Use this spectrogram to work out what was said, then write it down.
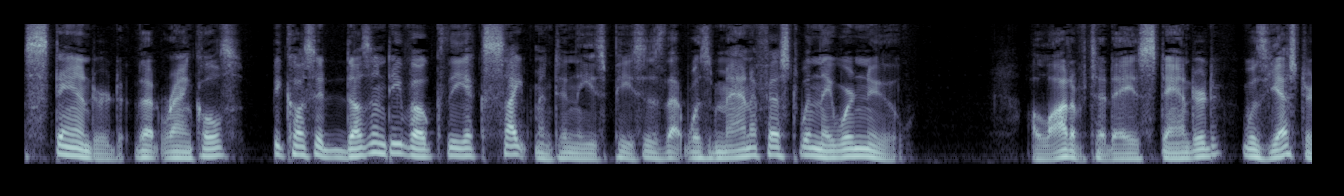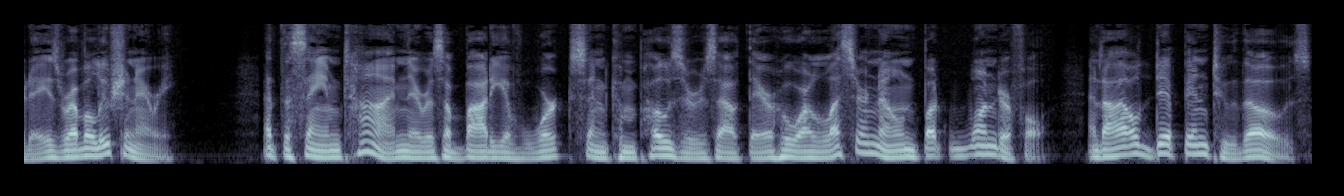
standard that rankles, because it doesn't evoke the excitement in these pieces that was manifest when they were new. A lot of today's standard was yesterday's revolutionary. At the same time, there is a body of works and composers out there who are lesser known but wonderful, and I'll dip into those.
